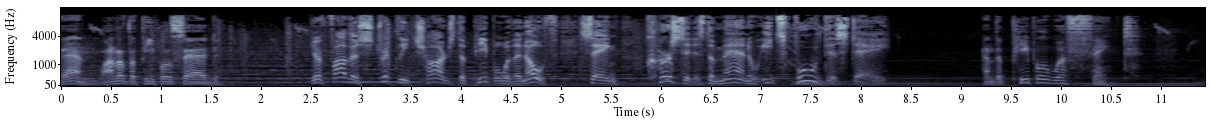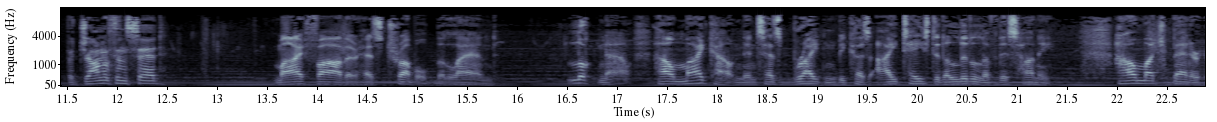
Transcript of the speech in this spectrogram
Then one of the people said, Your father strictly charged the people with an oath, saying, Cursed is the man who eats food this day. And the people were faint. But Jonathan said, My father has troubled the land. Look now, how my countenance has brightened because I tasted a little of this honey. How much better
